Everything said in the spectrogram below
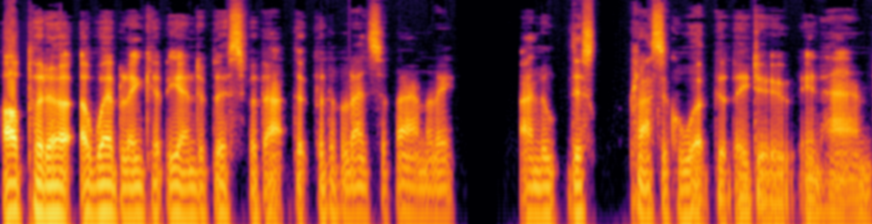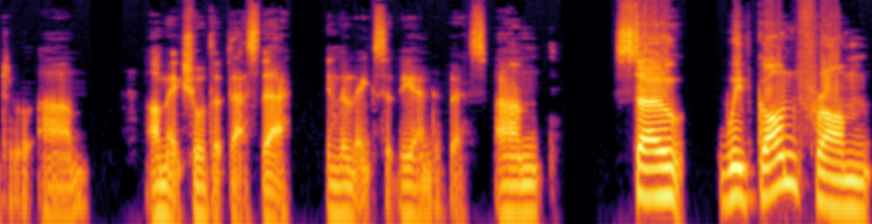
I'll put a, a web link at the end of this for that, that for the Valença family and the, this classical work that they do in hand. Um, I'll make sure that that's there in the links at the end of this. Um, so we've gone from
